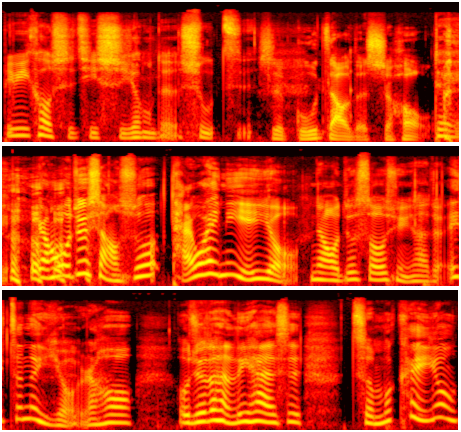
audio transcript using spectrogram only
BBQ 时期使用的数字，是古早的时候。对，然后我就想说，台湾你也有，那我就搜寻一下就，就哎，真的有。然后我觉得很厉害的是，怎么可以用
